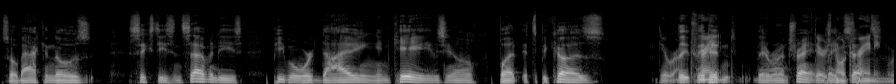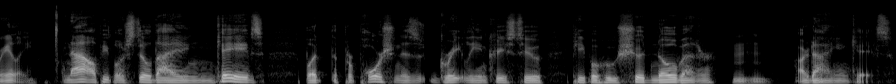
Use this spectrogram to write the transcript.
So back in those 60s and 70s, people were dying in caves, you know, but it's because They were they, they didn't they were untrained. There's no sense. training really. Now people are still dying in caves, but the proportion is greatly increased to people who should know better hmm are dying in caves.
